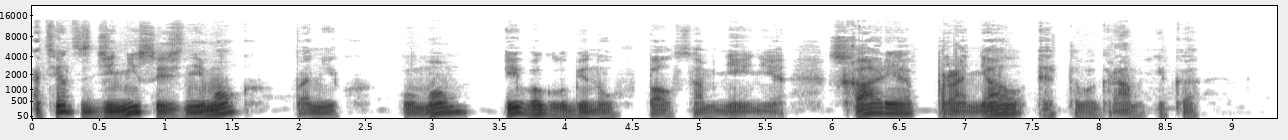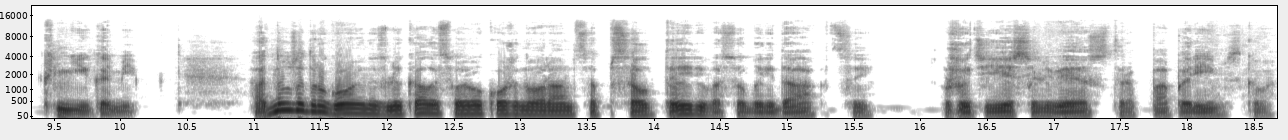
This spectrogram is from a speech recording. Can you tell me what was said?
Отец Денис изнемог, паник умом, и во глубину впал сомнение. Схария пронял этого грамотника книгами. Одну за другой он извлекал из своего кожаного ранца псалтыри в особой редакции, житие Сильвестра, Папы Римского,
